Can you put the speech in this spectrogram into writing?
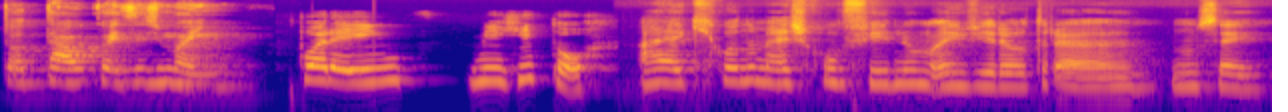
Total coisa de mãe. Porém, me irritou. Ah, é que quando mexe com o filho, mãe vira outra. Não sei.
